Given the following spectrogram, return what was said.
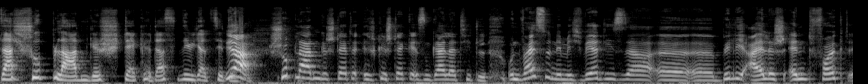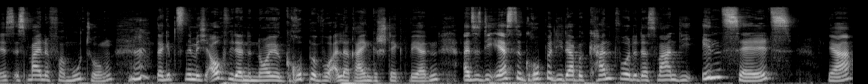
Das Schubladengestecke. Das nehme ich als Titel. Ja, Schubladengestecke Gestecke ist ein geiler Titel. Und weißt du nämlich, wer dieser äh, äh, Billie Eilish entfolgt ist, ist meine Vermutung. Da gibt es nämlich auch wieder eine neue Gruppe, wo alle reingesteckt werden. Also die erste Gruppe, die da bekannt wurde, das waren die Incels. Ja,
